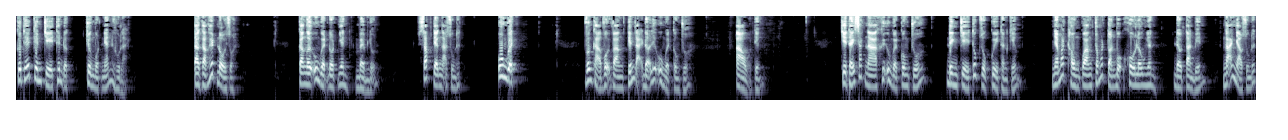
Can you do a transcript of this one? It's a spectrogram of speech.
cứ thế kiên trì thêm được chừng một nén hưu lại. Ta gắng hết nổi rồi. Cả người U Nguyệt đột nhiên mềm nhũn. Sắp té ngã xuống đất U Nguyệt Vương Khả vội vàng tiến lại đỡ lấy U Nguyệt công chúa ào một tiếng. Chỉ thấy sát na khi ưu Nguyệt công chúa, Đình chỉ thúc giục quỷ thần kiếm. Nhà mắt hồng quang trong mắt toàn bộ khô lâu nhân Đều tan biến, Ngã nhào xuống đất,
